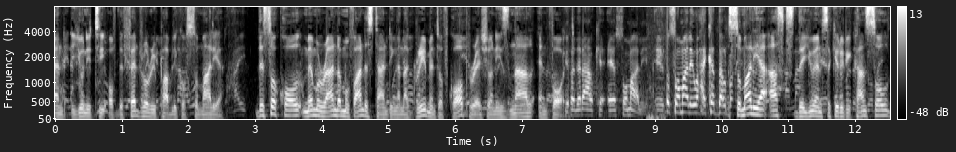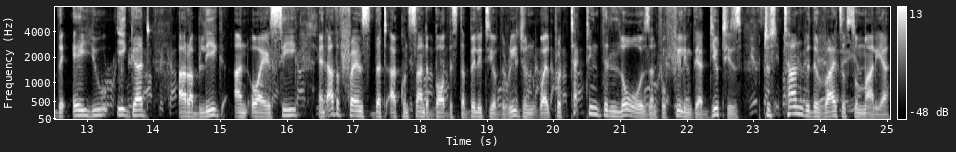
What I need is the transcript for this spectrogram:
and unity of the Federal Republic of Somalia. The so called Memorandum of Understanding and Agreement of Cooperation is null and void. Somalia asks the UN Security Council, the AU, IGAD, Arab League, and OIC, and other friends that are concerned about the stability of the region while protecting the laws and fulfilling their duties to stand with the rights of Somalia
